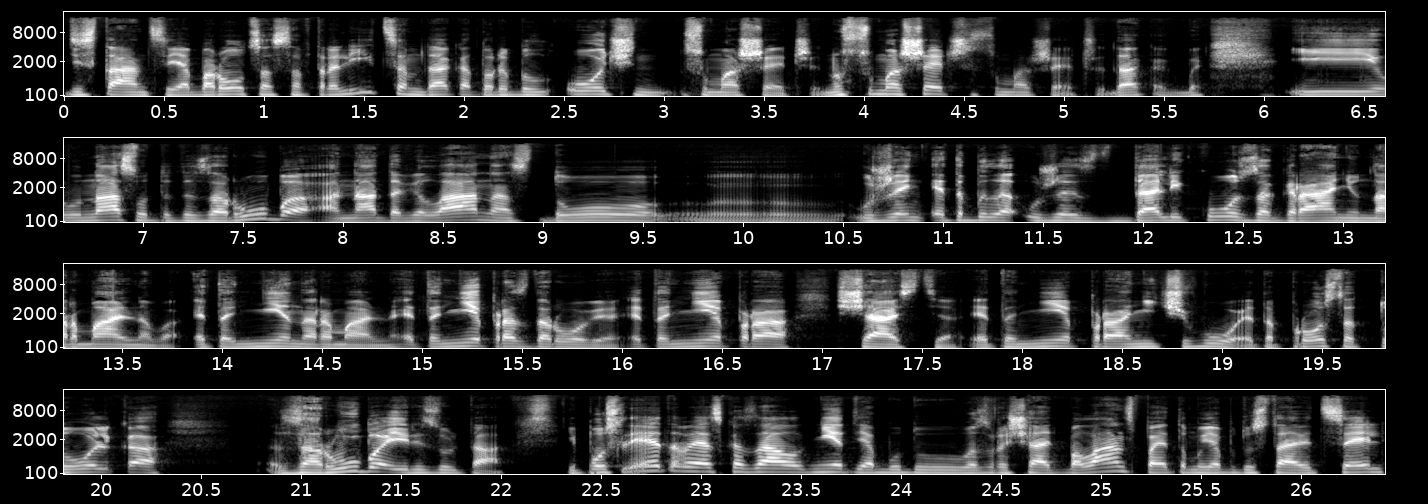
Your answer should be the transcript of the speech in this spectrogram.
дистанции я боролся с австралийцем, да, который был очень сумасшедший. Ну, сумасшедший-сумасшедший, да, как бы. И у нас вот эта заруба, она довела нас до... Э, уже, это было уже далеко за гранью нормального. Это ненормально. Это не про здоровье, это не про счастье, это не про ничего. Это просто только только заруба и результат. И после этого я сказал, нет, я буду возвращать баланс, поэтому я буду ставить цель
